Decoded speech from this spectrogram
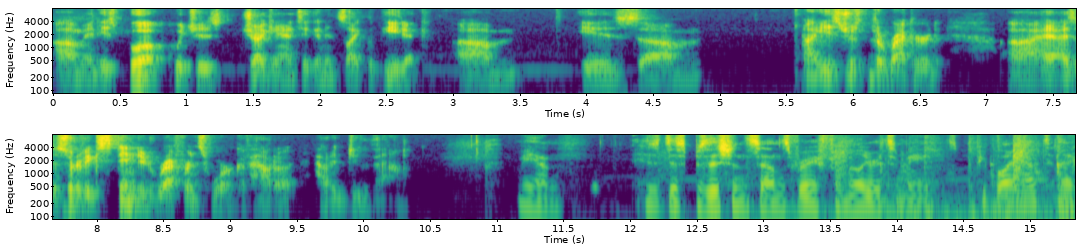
Um, and his book, which is gigantic and encyclopedic, um, is um, uh, is just the record uh, as a sort of extended reference work of how to how to do that. Man, his disposition sounds very familiar to me. People I know today.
